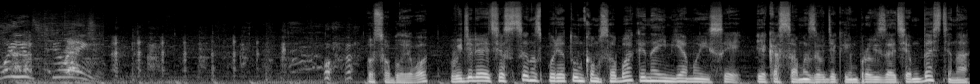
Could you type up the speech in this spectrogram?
What are you doing? Особливо виділяється сцена з порятунком собаки на ім'я Моїсей, яка саме завдяки імпровізаціям Дастіна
